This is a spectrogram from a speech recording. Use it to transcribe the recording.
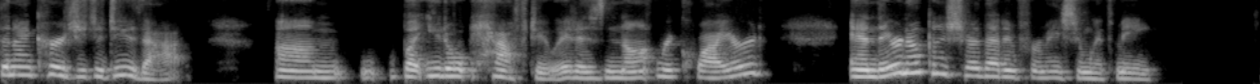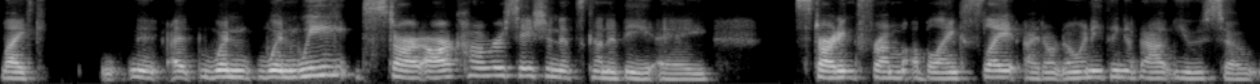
then i encourage you to do that. Um, but you don't have to. It is not required and they're not going to share that information with me. Like when when we start our conversation it's going to be a starting from a blank slate i don't know anything about you so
